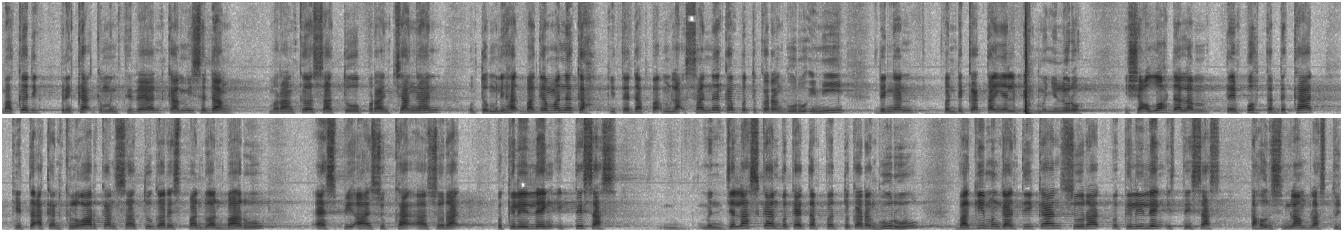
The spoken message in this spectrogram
Maka di peringkat kementerian kami sedang merangka satu perancangan untuk melihat bagaimanakah kita dapat melaksanakan pertukaran guru ini dengan pendekatan yang lebih menyeluruh. InsyaAllah dalam tempoh terdekat kita akan keluarkan satu garis panduan baru SPI Surat Perkeliling Iktisas menjelaskan berkaitan pertukaran guru bagi menggantikan Surat Perkeliling Iktisas tahun 1975.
